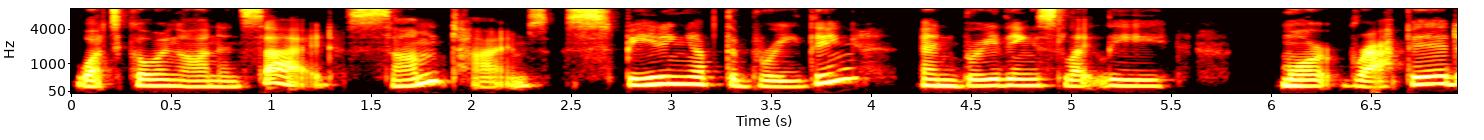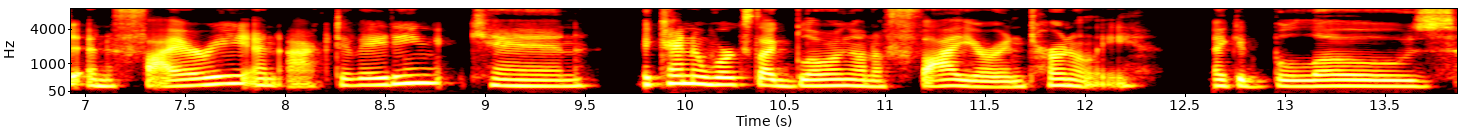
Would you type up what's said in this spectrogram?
what's going on inside. Sometimes, speeding up the breathing and breathing slightly more rapid and fiery and activating can it kind of works like blowing on a fire internally. Like it blows,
